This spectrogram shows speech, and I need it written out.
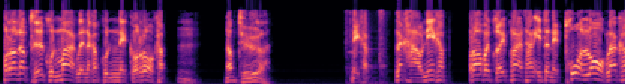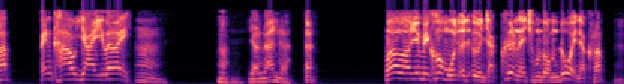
เพราะนับถือคุณมากเลยนะครับ คุณเนโกโรครับ อืม นับถือเหรอนี่ครับ และข่าวนี้ครับ เราไปเผยแพร่ทางอินเทอร์เน็ตทั่วโลกแล้วครับ เป็นข่าวใหญ่เลย อืม อะอย่างนั้นเหรอ แล้วเรายังมีข้อมูลอื่นๆ จากเพื่อนในชมรมด้วยนะครับอืม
